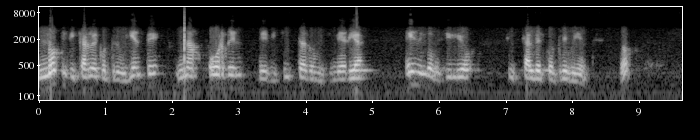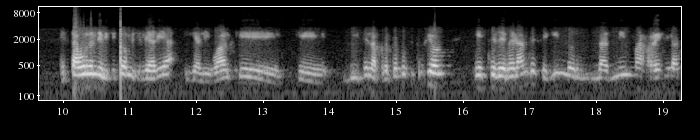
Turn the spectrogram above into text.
notificarle al contribuyente una orden de visita domiciliaria en el domicilio fiscal del contribuyente. ¿no? Esta orden de visita domiciliaria, y al igual que, que dice la propia Constitución, que se deberán de seguir las mismas reglas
